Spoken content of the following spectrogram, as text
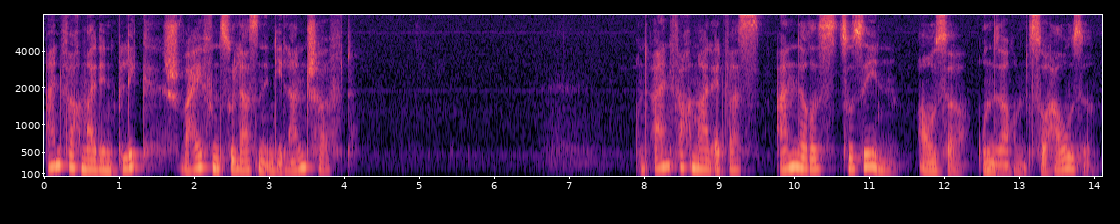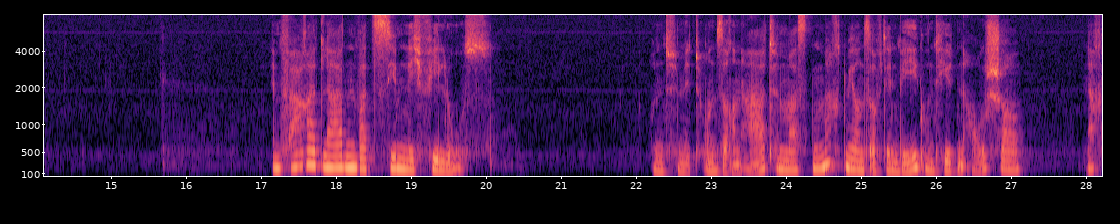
einfach mal den Blick schweifen zu lassen in die Landschaft und einfach mal etwas anderes zu sehen außer unserem Zuhause. Im Fahrradladen war ziemlich viel los. Und mit unseren Atemmasken machten wir uns auf den Weg und hielten Ausschau nach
